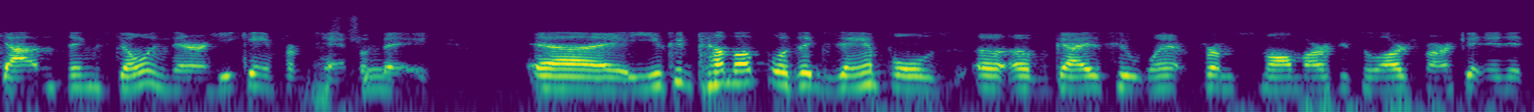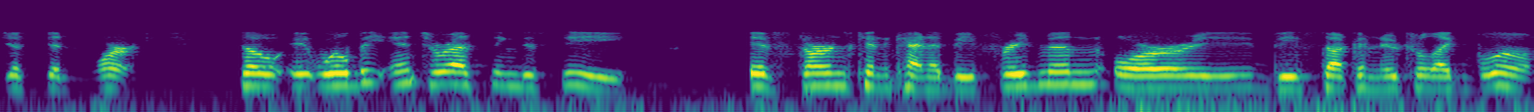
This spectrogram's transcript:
gotten things going there. He came from Tampa Bay. Uh, you could come up with examples of, of guys who went from small market to large market, and it just didn't work. So it will be interesting to see if Stearns can kind of be Friedman or be stuck in neutral like Bloom.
